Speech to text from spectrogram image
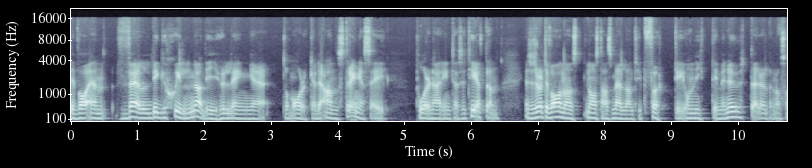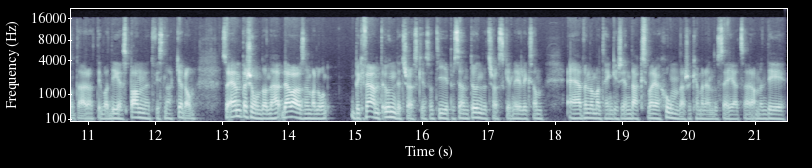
det var en väldig skillnad i hur länge de orkade anstränga sig på den här intensiteten. Jag tror att det var någonstans mellan typ 40 och 90 minuter eller något sånt där. Att det var det spannet vi snackade om. Så en person då, det här var alltså när man låg bekvämt under tröskeln, så 10 under tröskeln. Det är liksom, även om man tänker sig en dagsvariation där så kan man ändå säga att så här, men det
